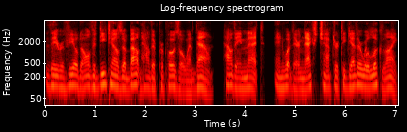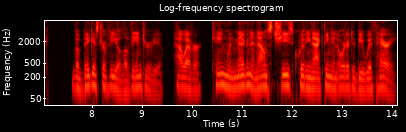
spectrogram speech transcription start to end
They revealed all the details about how the proposal went down, how they met, and what their next chapter together will look like. The biggest reveal of the interview, however, came when Meghan announced she's quitting acting in order to be with Harry.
